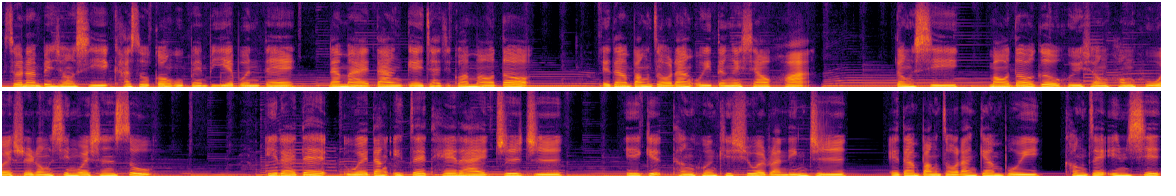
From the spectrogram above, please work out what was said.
虽然平常时卡数讲有便秘的问题，咱嘛会当加食一寡毛豆，会当帮助咱胃肠的消化。同时，毛豆佮有非常丰富的水溶性维生素。伊内底有会当抑制体内脂质以及糖分吸收的卵磷脂，会当帮助咱减肥、控制饮食。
